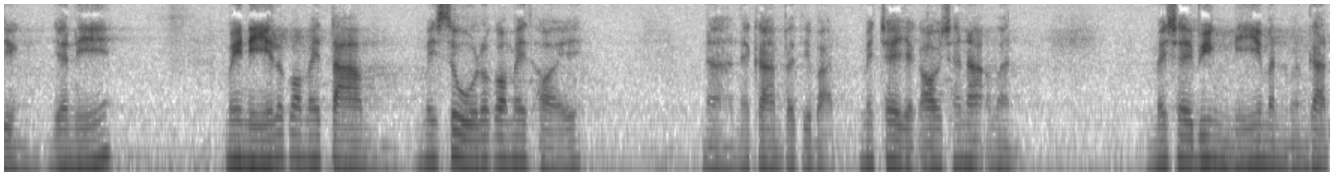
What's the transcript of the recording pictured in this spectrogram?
จริง อย่าหนีไม่หนีแล้วก็ไม่ตาม ไม่สู้แล้วก็ไม่ถอยนะในการปฏิบัติไม่ใช่อยากเอาชนะมัน ไม่ใช่วิ่งหนีมันเหมือนกัน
